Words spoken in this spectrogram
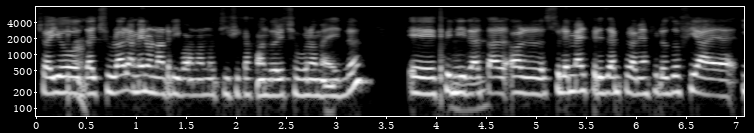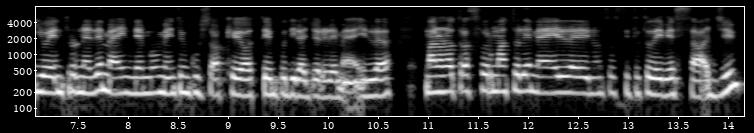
cioè io ah. dal cellulare a me non arriva una notifica quando ricevo una mail e quindi mm-hmm. in realtà ho, sulle mail per esempio la mia filosofia è io entro nelle mail nel momento in cui so che ho tempo di leggere le mail, ma non ho trasformato le mail in un sostituto dei messaggi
